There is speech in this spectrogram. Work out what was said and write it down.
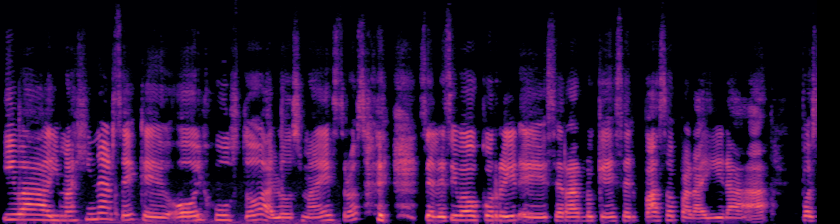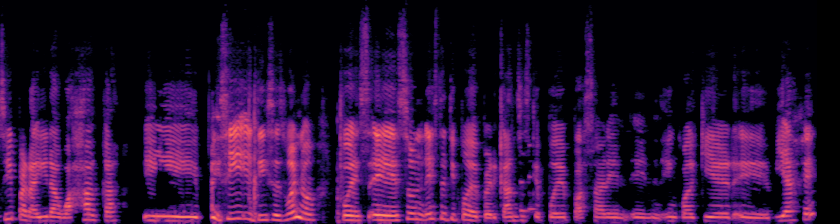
iba a imaginarse que hoy justo a los maestros se les iba a ocurrir eh, cerrar lo que es el paso para ir a, pues sí, para ir a Oaxaca. Y, y sí, dices, bueno, pues eh, son este tipo de percances que puede pasar en, en, cualquier eh, viaje,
